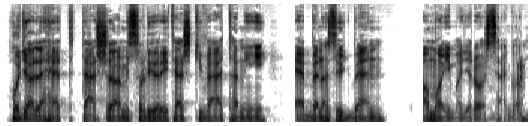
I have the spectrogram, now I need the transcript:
hogyan lehet társadalmi szolidaritást kiváltani ebben az ügyben a mai Magyarországon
